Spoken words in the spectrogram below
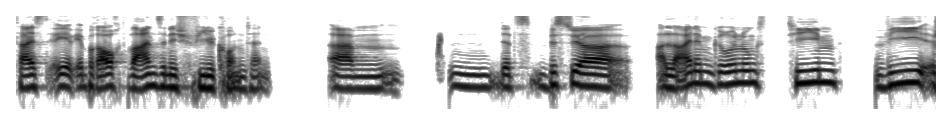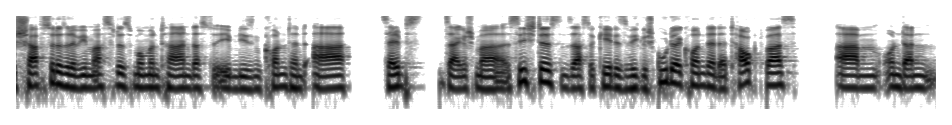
Das heißt, ihr, ihr braucht wahnsinnig viel Content. Ähm, jetzt bist du ja alleine im Gründungsteam. Wie schaffst du das oder wie machst du das momentan, dass du eben diesen Content A selbst, sage ich mal, sichtest und sagst, okay, das ist wirklich guter Content, der taugt was ähm, und dann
